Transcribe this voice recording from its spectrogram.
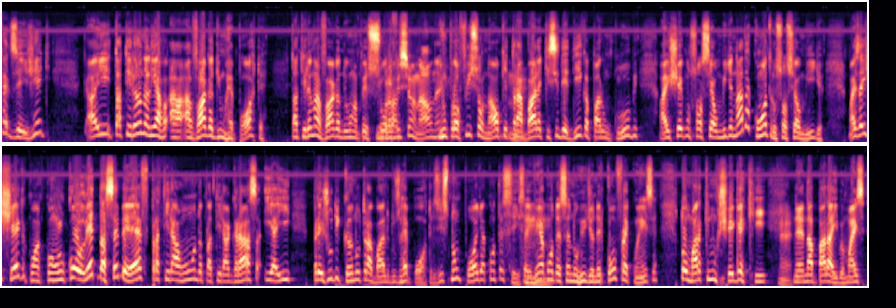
Quer dizer, gente, aí tá tirando ali a, a, a vaga de um repórter Tá tirando a vaga de uma pessoa. Um profissional, tá, né? De um profissional que hum. trabalha, que se dedica para um clube. Aí chega um social media, nada contra o social media. Mas aí chega com, a, com o colete da CBF para tirar onda, para tirar graça. E aí prejudicando o trabalho dos repórteres. Isso não pode acontecer. Isso aí uhum. vem acontecendo no Rio de Janeiro com frequência. Tomara que não chegue aqui é. né, na Paraíba, mas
